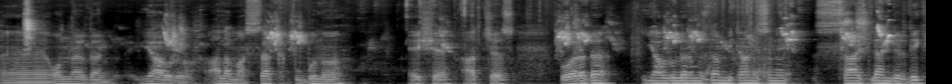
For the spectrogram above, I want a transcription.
ee, onlardan yavru alamazsak bunu eşe atacağız. Bu arada yavrularımızdan bir tanesini sahiplendirdik.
